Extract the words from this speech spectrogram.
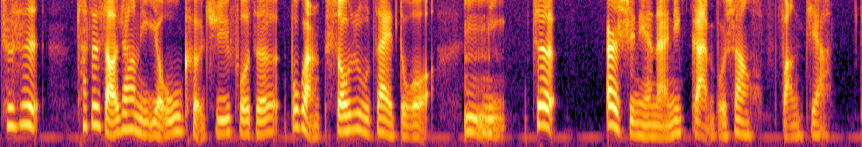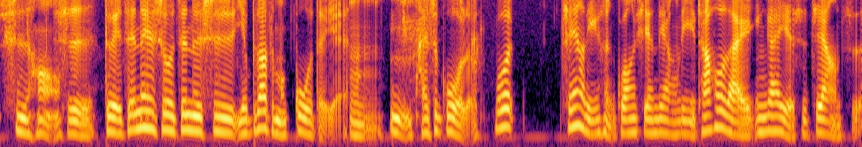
就是她至少让你有屋可居，否则不管收入再多，嗯，你这二十年来你赶不上房价，是哈，是。对，在那个时候真的是也不知道怎么过的耶，嗯。嗯，还是过了，我。陈雅玲很光鲜亮丽，她后来应该也是这样子，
